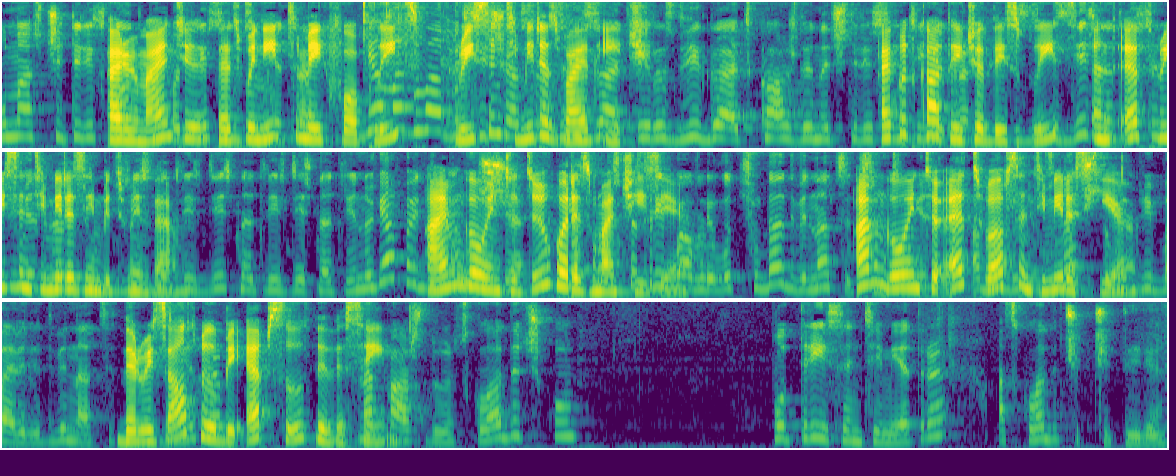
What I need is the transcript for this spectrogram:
I remind you that we need to make four pleats 3 cm wide each. I could cut each of these pleats and add 3 cm in between them. I'm going to do what is much easier. I'm going to add 12 cm here. The result will be absolutely the same. по 3 сантиметра от складочек 4.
